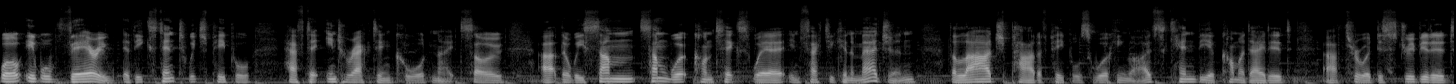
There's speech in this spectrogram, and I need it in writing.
Well, it will vary the extent to which people have to interact and coordinate. So uh, there'll be some some work contexts where, in fact, you can imagine the large part of people's working lives can be accommodated uh, through a distributed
